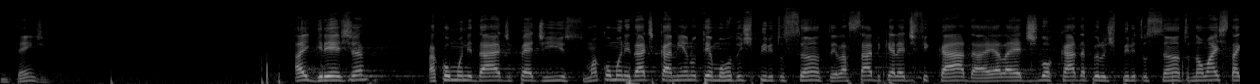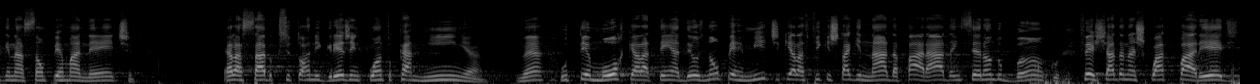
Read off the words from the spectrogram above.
Entende? A igreja, a comunidade pede isso. Uma comunidade caminha no temor do Espírito Santo, ela sabe que ela é edificada, ela é deslocada pelo Espírito Santo, não há estagnação permanente ela sabe que se torna igreja enquanto caminha. Não é? O temor que ela tem a Deus não permite que ela fique estagnada, parada, encerando o banco, fechada nas quatro paredes.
